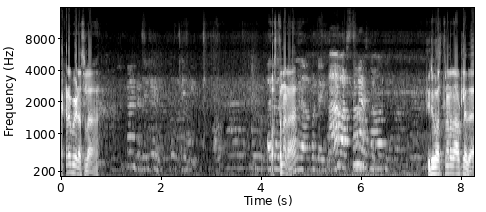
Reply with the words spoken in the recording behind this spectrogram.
ఎక్కడ పోయాడు అసలు? వస్తున్నాడా? తిరిగి వస్తున్నాడా రావట్లేదా?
